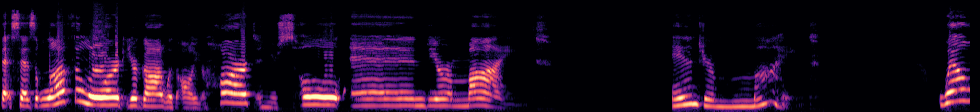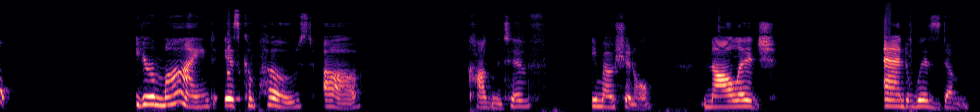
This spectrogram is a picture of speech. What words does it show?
that says, Love the Lord your God with all your heart and your soul and your mind. And your mind. Well, your mind is composed of cognitive, emotional, knowledge, and wisdom.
